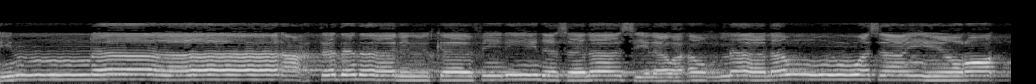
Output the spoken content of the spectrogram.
إنا أعتدنا للكافرين سلاسل وأغلالا وسعيرا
